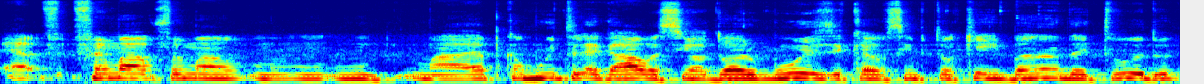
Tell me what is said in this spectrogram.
é, foi, uma, foi uma, um, uma época muito legal, assim, eu adoro música, eu sempre toquei em banda e tudo,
